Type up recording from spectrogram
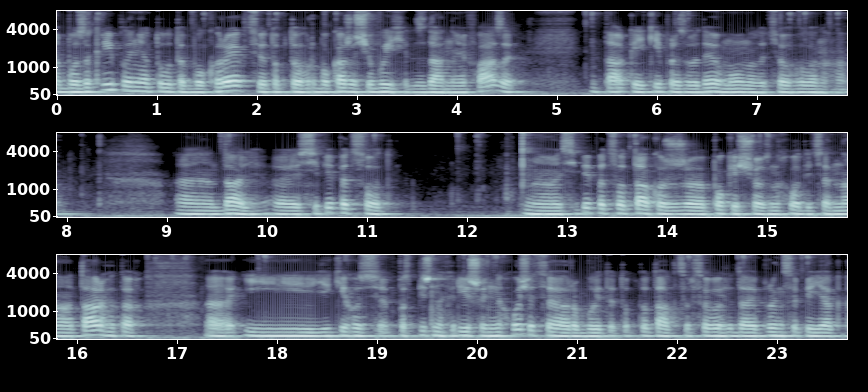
або закріплення тут, або корекцію, тобто, грубо кажучи, вихід з даної фази, так, який призведе умовно до цього лонга. Е, Далі, е, CP500. Е, CP500 також е, поки що знаходиться на таргетах, е, і якихось поспішних рішень не хочеться робити. Тобто, так, це все виглядає, в принципі, як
